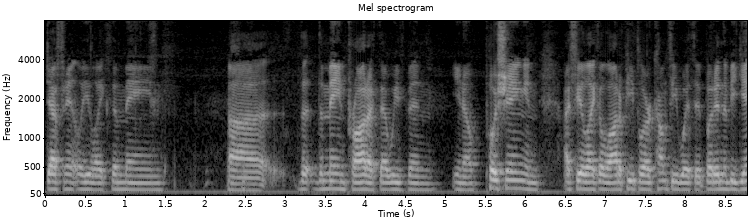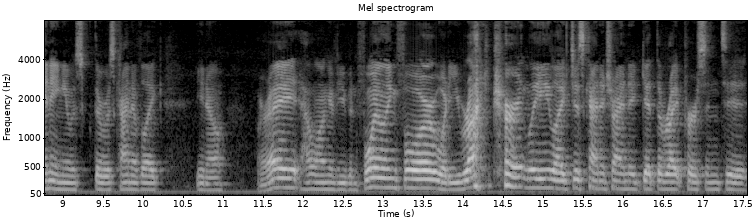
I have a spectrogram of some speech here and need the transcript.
definitely like the main uh, the the main product that we've been you know pushing, and I feel like a lot of people are comfy with it. But in the beginning, it was there was kind of like you know. All right, how long have you been foiling for? What do you ride currently? Like just kind of trying to get the right person to,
